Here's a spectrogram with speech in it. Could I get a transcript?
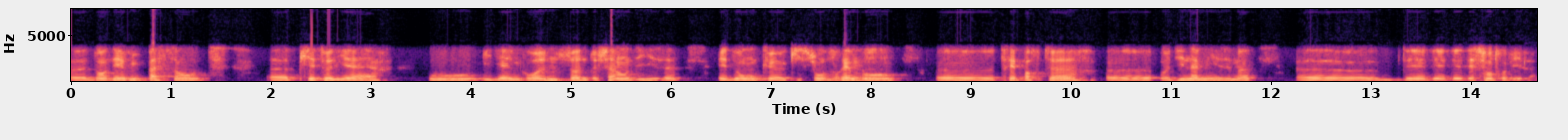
euh, dans des rues passantes, euh, piétonnières, où il y a une grosse zone de chalandise et donc qui sont vraiment très porteurs au dynamisme euh, des, des, des centres-villes.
